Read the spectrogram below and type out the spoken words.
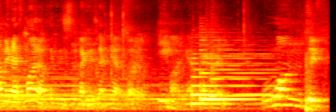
I'm in, F minor, I'm thinking this is the magnetic. Yeah, sorry. E minor, yeah. One, two.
